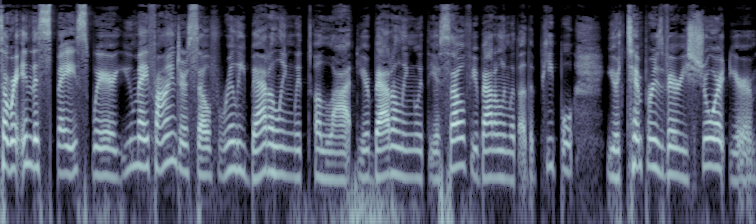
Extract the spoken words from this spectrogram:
So we're in this space where you may find yourself really battling with a lot. You're battling with yourself, you're battling with other people. Your temper is very short, your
